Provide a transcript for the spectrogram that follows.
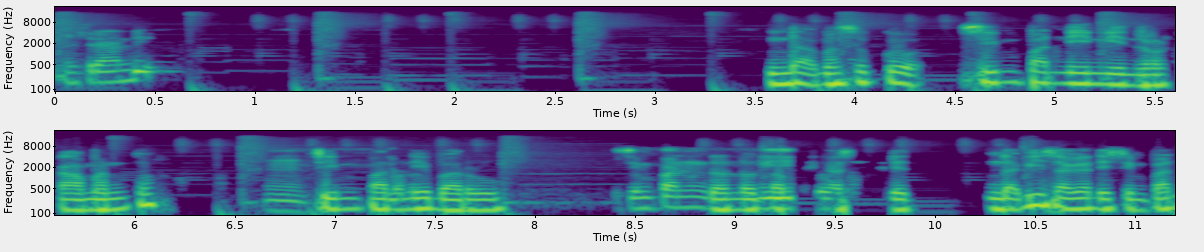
Mas Randi. Enggak masukku simpan ini rekaman tuh. Hmm. Simpan nih baru Simpan download di aplikasi. edit. Enggak bisa kan disimpan?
